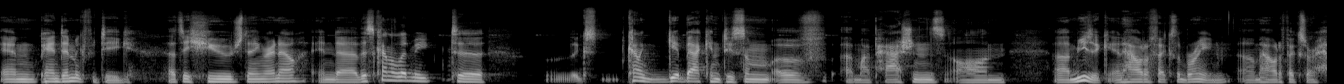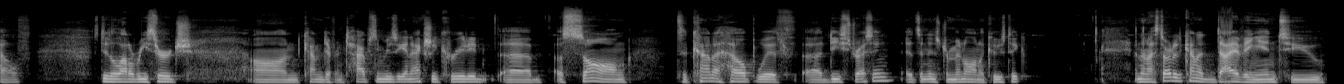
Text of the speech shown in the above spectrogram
and pandemic fatigue. That's a huge thing right now, and uh, this kind of led me to kind of get back into some of uh, my passions on uh, music and how it affects the brain, um, how it affects our health. So did a lot of research on kind of different types of music and actually created uh, a song to kind of help with uh, de-stressing. It's an instrumental on acoustic. And then I started kind of diving into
